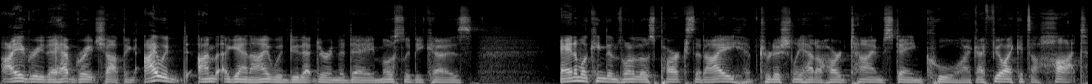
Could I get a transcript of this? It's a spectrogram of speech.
I agree. They have great shopping. I would. I'm again. I would do that during the day, mostly because Animal Kingdom is one of those parks that I have traditionally had a hard time staying cool. Like I feel like it's a hot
